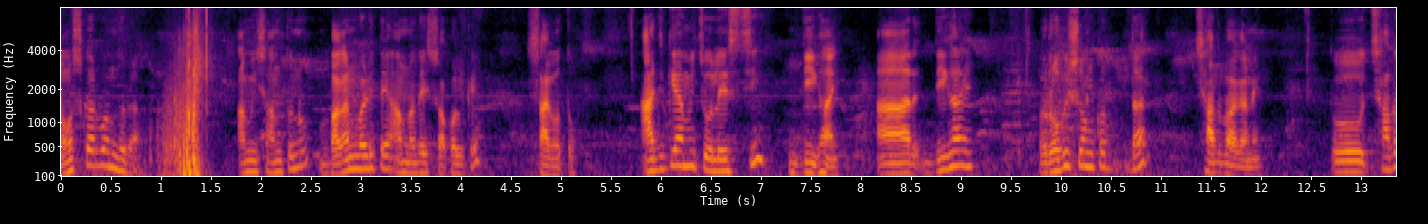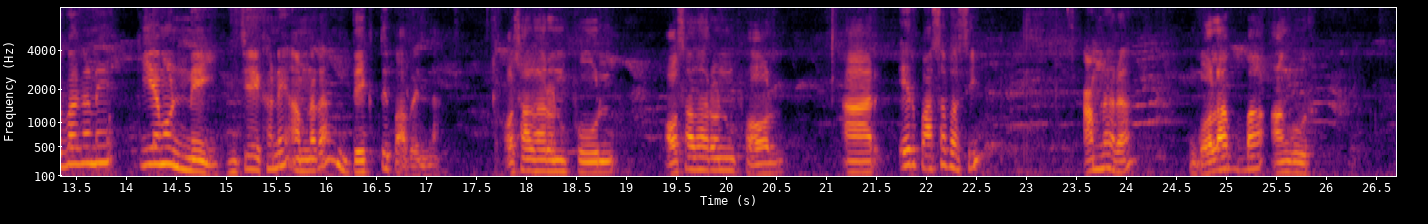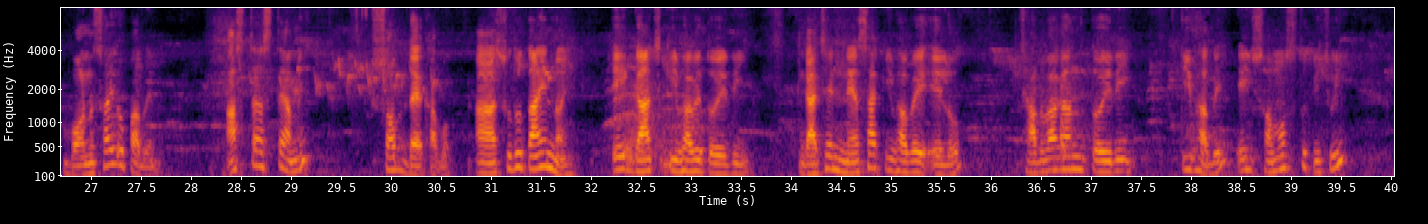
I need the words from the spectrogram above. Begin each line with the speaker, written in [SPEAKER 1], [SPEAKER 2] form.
[SPEAKER 1] নমস্কার বন্ধুরা, আমি শান্তনু, বাগানবাড়িতে আপনাদের সকলকে স্বাগত। আজকে আমি চলে এসেছি দীঘায়, আর দীঘায় রবিশঙ্কর দার ছাদ বাগানে। তো ছাদ বাগানে কি এমন নেই যে এখানে আপনারা দেখতে পাবেন না। অসাধারণ ফুল, অসাধারণ ফল, আর এর পাশাপাশি আপনারা গোলাপ বা আঙ্গুর বনসাইও পাবেন। আস্তে আস্তে আমি সব দেখাবো। আর শুধু তাই নয়, এই গাছ কীভাবে তৈরি, গাছের নেশা কীভাবে এলো, ছাদ বাগান তৈরি কীভাবে, এই সমস্ত কিছুই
